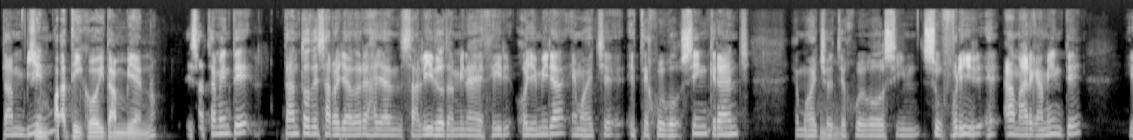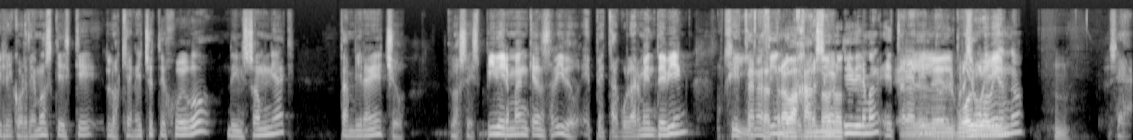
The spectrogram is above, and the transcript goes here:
tan bien... Simpático y tan bien, ¿no? Exactamente, tantos desarrolladores hayan salido también a decir, oye, mira, hemos hecho este juego sin crunch, hemos hecho este juego sin sufrir eh, amargamente. Y recordemos que es que los que han hecho este juego de Insomniac también han hecho los Spider-Man que han salido espectacularmente bien. Sí, están, haciendo trabajando el Spider-Man, están el, haciendo el, Wolverine. Hmm. O sea,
